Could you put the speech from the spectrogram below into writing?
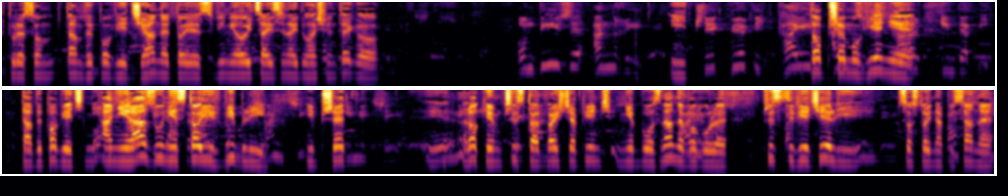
które są tam wypowiedziane, to jest w imię Ojca i Syna i Ducha Świętego. I To przemówienie, ta wypowiedź ni- ani razu nie stoi w Biblii i przed rokiem 325 nie było znane w ogóle. Wszyscy wiedzieli, co stoi napisane,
